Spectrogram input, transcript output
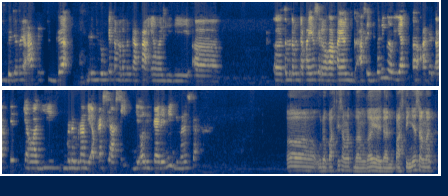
juga jatuhnya atlet juga dan juga mungkin teman-teman kakak yang lagi di uh, uh, teman-teman kakak yang circle kakak yang juga atlet juga nih ngelihat uh, atlet-atlet yang lagi benar-benar diapresiasi di Olimpiade ini gimana sih kak? Uh, udah pasti sangat bangga ya dan pastinya sangat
